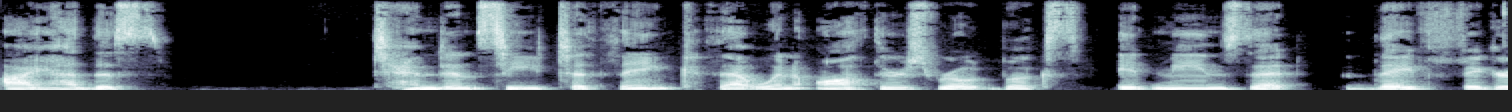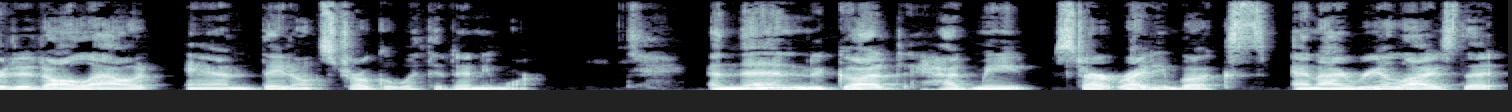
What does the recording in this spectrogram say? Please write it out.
I had this tendency to think that when authors wrote books, it means that they've figured it all out and they don't struggle with it anymore. And then God had me start writing books. And I realized that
